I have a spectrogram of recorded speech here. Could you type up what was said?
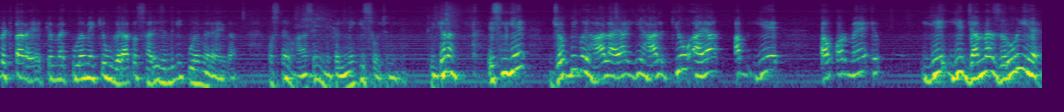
پٹتا رہے کہ میں کنویں میں کیوں گرا، تو ساری زندگی کنویں میں رہے گا۔ اس نے وہاں سے نکلنے کی سوچنی ہے۔ ٹھیک ہے نا؟ اس لیے جب بھی کوئی حال آیا، یہ حال کیوں آیا؟ اب یہ، اور میں یہ یہ جاننا ضروری ہے۔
